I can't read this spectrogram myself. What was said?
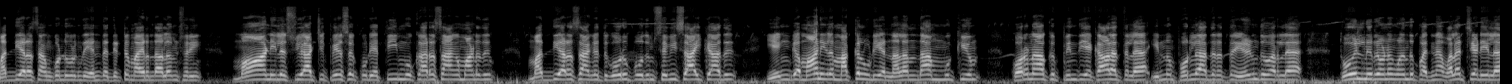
மத்திய அரசாங்கம் கொண்டு வருகிற எந்த திட்டமாக இருந்தாலும் சரி மாநில சுயாட்சி பேசக்கூடிய திமுக அரசாங்கமானது மத்திய அரசாங்கத்துக்கு ஒருபோதும் செவி சாய்க்காது. எங்கள் மாநில மக்களுடைய நலன்தான் முக்கியம். கொரோனாவுக்கு பிந்தைய காலத்தில் இன்னும் பொருளாதாரத்தை எழுந்து வரல. தொழில் நிறுவனங்கள் வந்து பார்த்தீங்கன்னா வளர்ச்சி அடையல.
